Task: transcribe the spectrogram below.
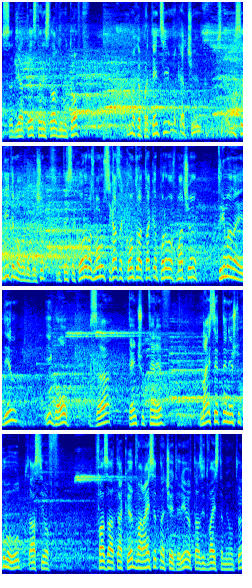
съдията Станислав Димитров. Имаха претенции, макар че и съдиите могат да грешат. И те са хора. Възможно сега за контратака. Първа в матча. Трима на един. И гол за Тенчо Тенев. Най-сетне нещо хубаво от Аси в фаза атака. 12 на 4 в тази 20-та минута.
